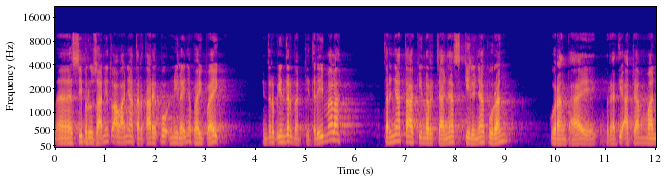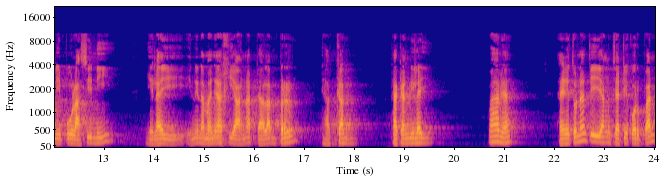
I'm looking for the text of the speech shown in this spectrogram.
eh, si perusahaan itu awalnya tertarik, bu nilainya baik-baik, pinter-pinter, diterimalah. Ternyata kinerjanya, skillnya kurang kurang baik. Berarti ada manipulasi nih nilai. Ini namanya khianat dalam berdagang, dagang nilai. Paham ya? Nah itu nanti yang jadi korban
